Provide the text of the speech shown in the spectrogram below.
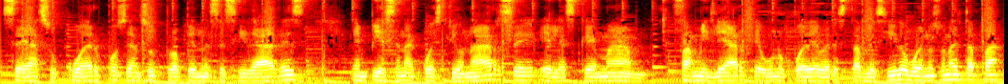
sea su cuerpo, sean sus propias necesidades, empiecen a cuestionarse el esquema familiar que uno puede haber establecido. Bueno, es una etapa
